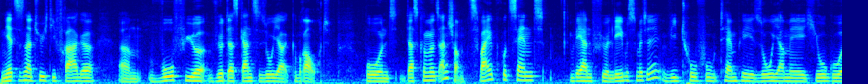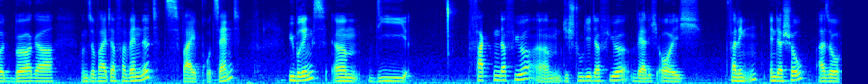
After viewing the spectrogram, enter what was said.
Und jetzt ist natürlich die Frage, ähm, wofür wird das ganze Soja gebraucht? Und das können wir uns anschauen. 2% werden für Lebensmittel wie Tofu, Tempeh, Sojamilch, Joghurt, Burger und so weiter verwendet. 2%. Übrigens, ähm, die Fakten dafür, ähm, die Studie dafür werde ich euch verlinken in der Show. Also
